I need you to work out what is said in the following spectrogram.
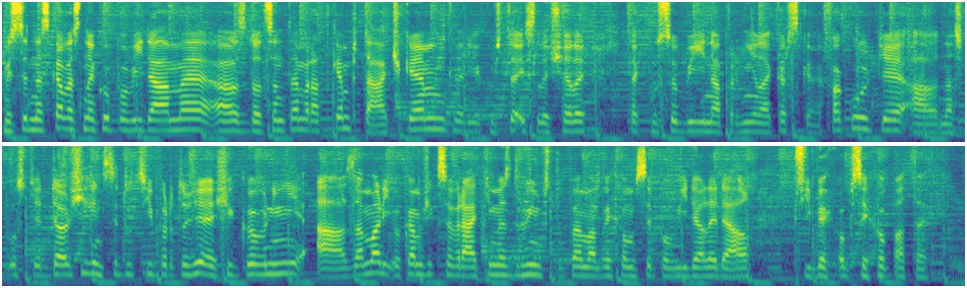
My si dneska ve Sneku povídáme eh, s docentem Radkem Ptáčkem, který, jak už jste i slyšeli, tak působí na první lékařské fakultě a na spoustě dalších institucí, protože je šikovný a za malý okamžik se vrátíme s druhým vstupem, abychom si povídali dál příběh o psychopatech.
